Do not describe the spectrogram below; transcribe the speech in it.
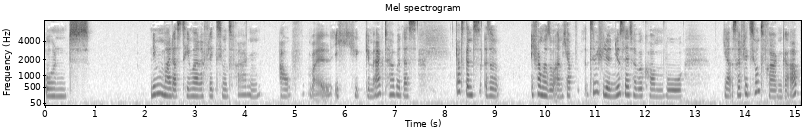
Und nehme mal das Thema Reflexionsfragen auf, weil ich gemerkt habe, dass ganz, ganz, also ich fange mal so an, ich habe ziemlich viele Newsletter bekommen, wo ja, es Reflexionsfragen gab,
